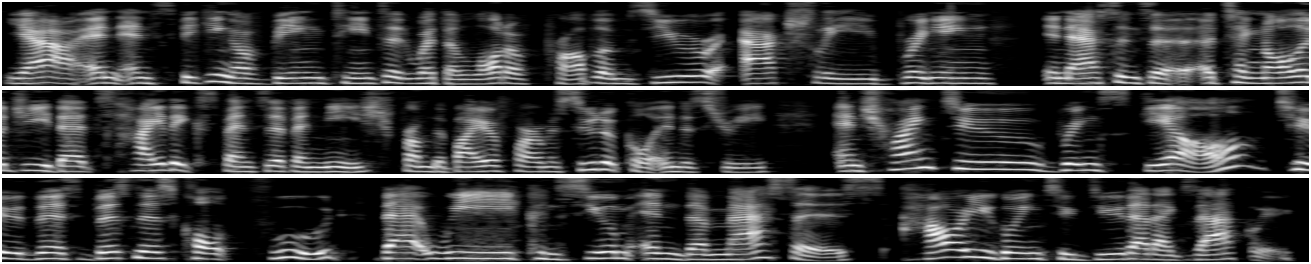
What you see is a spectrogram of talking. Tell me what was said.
Yeah, and, and speaking of being tainted with a lot of problems, you're actually bringing in essence, a, a, technology that's highly expensive and niche from the biopharmaceutical industry and trying to bring scale to this business called food that we consume in the masses. How are you going to do that exactly?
